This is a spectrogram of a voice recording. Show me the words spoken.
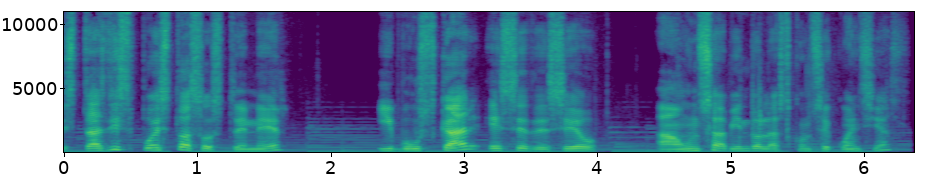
¿estás dispuesto a sostener y buscar ese deseo aún sabiendo las consecuencias?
